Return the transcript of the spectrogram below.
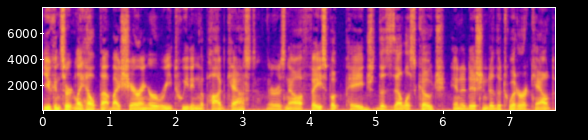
You can certainly help that by sharing or retweeting the podcast. There is now a Facebook page, The Zealous Coach, in addition to the Twitter account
